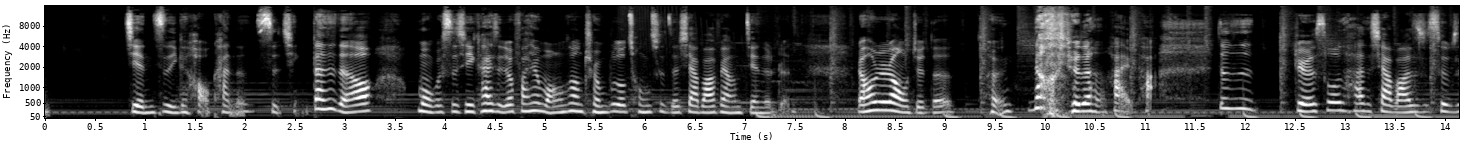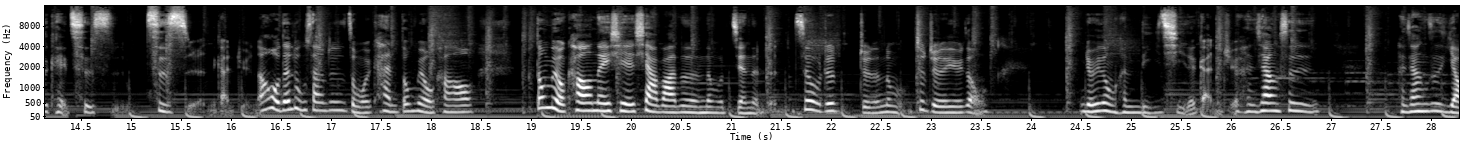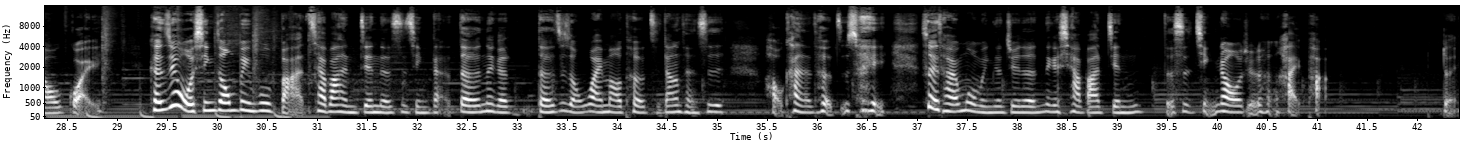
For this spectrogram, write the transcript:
尖是一个好看的事情，但是等到某个时期开始，就发现网络上全部都充斥着下巴非常尖的人，然后就让我觉得很 让我觉得很害怕，就是觉得说他的下巴是是不是可以刺死刺死人的感觉。然后我在路上就是怎么看都没有看到 都没有看到那些下巴真的那么尖的人，所以我就觉得那么就觉得有一种有一种很离奇的感觉，很像是很像是妖怪。可是因为我心中并不把下巴很尖的事情的的那个的这种外貌特质当成是好看的特质，所以所以才会莫名的觉得那个下巴尖的事情让我觉得很害怕。对，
